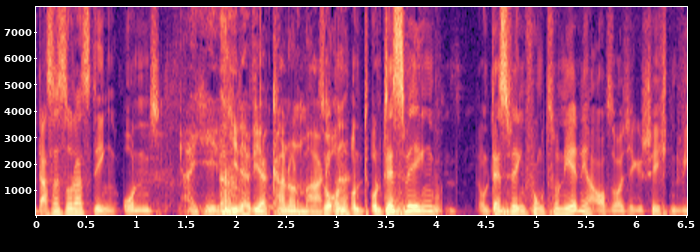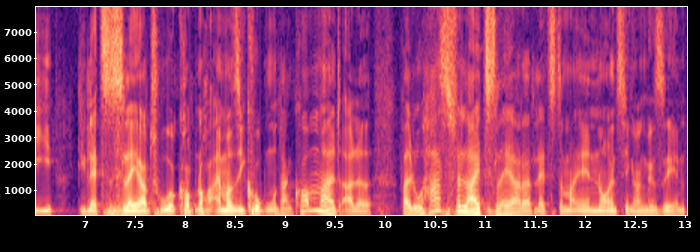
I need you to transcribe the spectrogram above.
Das ist so das Ding. Und ja, jeder, wie er kann und mag. So, ne? und, und, und, deswegen, und deswegen funktionieren ja auch solche Geschichten wie die letzte Slayer-Tour, kommt noch einmal sie gucken und dann kommen halt alle. Weil du hast vielleicht Slayer das letzte Mal in den 90ern gesehen.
